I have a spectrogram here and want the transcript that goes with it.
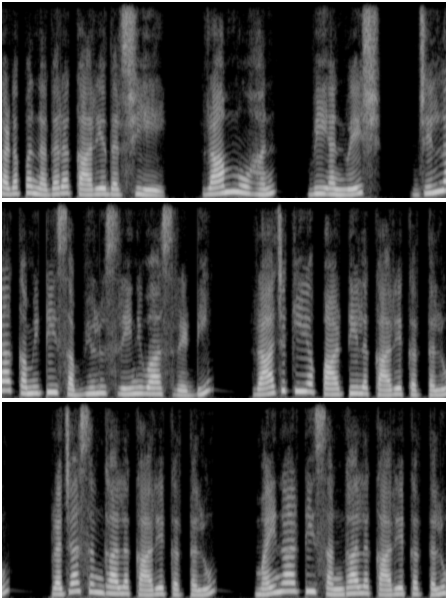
Kadapa నగర కార్యదర్శి ఏ. రామ్మోహన్ వి. అన్వేష్ జిల్లా కమిటీ సభ్యులు శ్రీనివాస్ రెడ్డి రాజకీయ పార్టీల కార్యకర్తలు ప్రజాసంఘాల కార్యకర్తలు మైనార్టీ సంఘాల కార్యకర్తలు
